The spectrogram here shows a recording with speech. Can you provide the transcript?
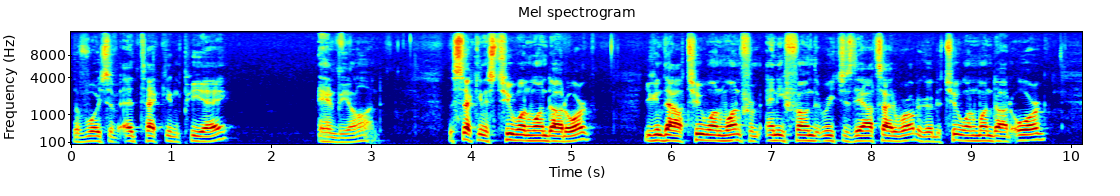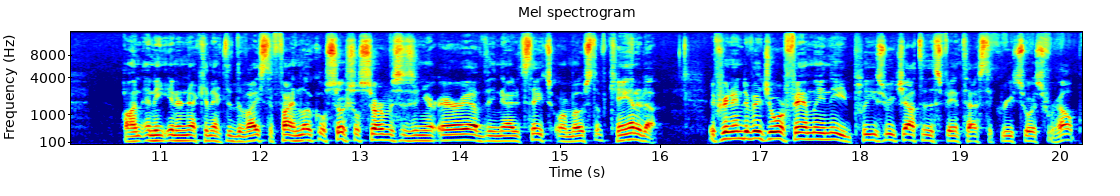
the voice of EdTech in PA and beyond. The second is 211.org. You can dial 211 from any phone that reaches the outside world or go to 211.org on any internet connected device to find local social services in your area of the United States or most of Canada. If you're an individual or family in need, please reach out to this fantastic resource for help.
